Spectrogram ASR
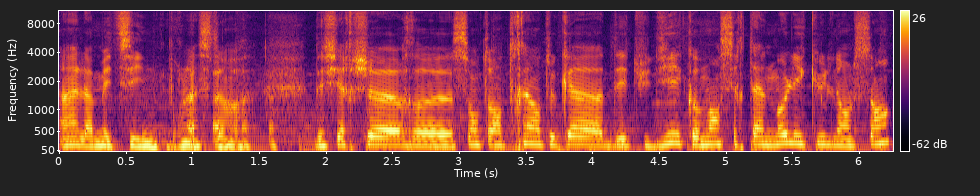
hein, la médecine pour l'instant. Des chercheurs euh, sont en train en tout cas d'étudier comment certaines molécules dans le sang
